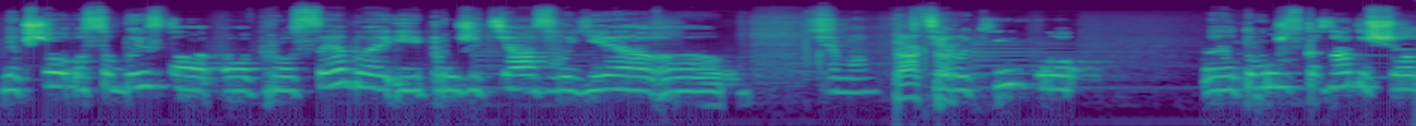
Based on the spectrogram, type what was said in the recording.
якщо особисто е, про себе і про життя своє Криму. Так, ці так. роки, то, е, то можу сказати, що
